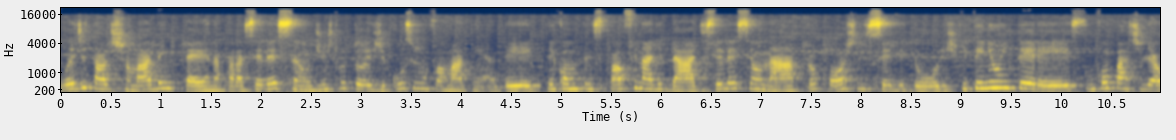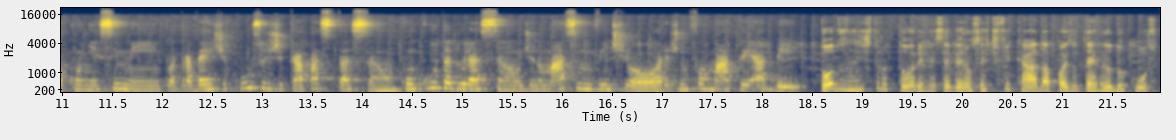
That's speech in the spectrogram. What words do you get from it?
O edital de chamada interna para a seleção de instrutores de cursos no formato em AD tem como principal finalidade selecionar propostas de servidores que tenham interesse em compartilhar o conhecimento através de cursos de capacitação com curta duração de no máximo 20 horas no formato EAD. Todos os instrutores receberão certificado após o término do curso.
